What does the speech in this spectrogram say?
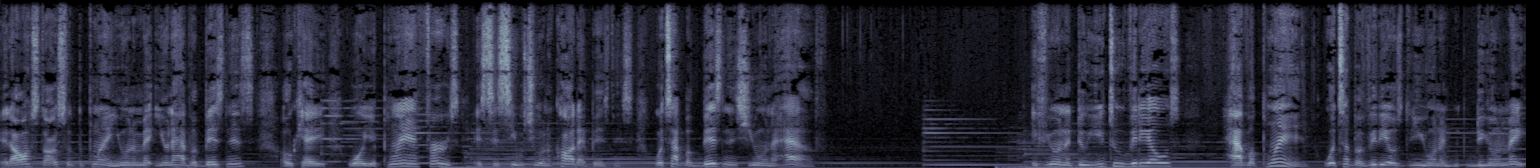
It all starts with the plan. You want to make you want to have a business? Okay. Well, your plan first is to see what you want to call that business. What type of business you want to have? If you want to do YouTube videos, have a plan. What type of videos do you want to do you want to make?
